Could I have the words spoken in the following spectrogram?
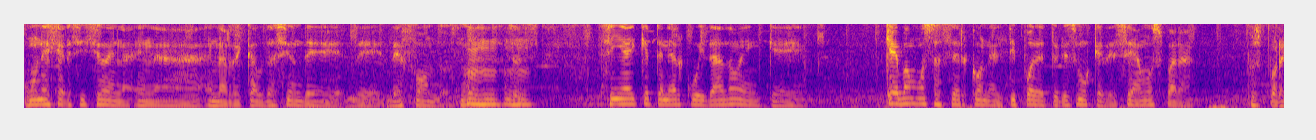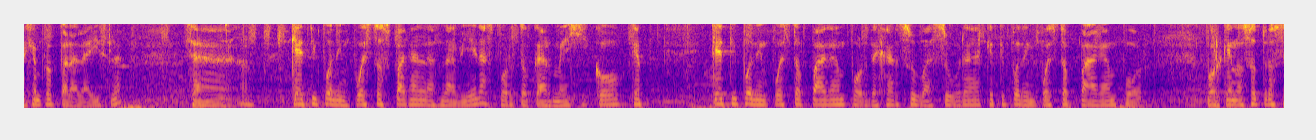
un ejercicio en la, en la, en la recaudación de, de- de fondos, ¿no? Entonces, sí hay que tener cuidado en que qué vamos a hacer con el tipo de turismo que deseamos para, pues por ejemplo, para la isla. O sea, qué tipo de impuestos pagan las navieras por tocar México, qué, qué tipo de impuesto pagan por dejar su basura, qué tipo de impuesto pagan por porque nosotros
